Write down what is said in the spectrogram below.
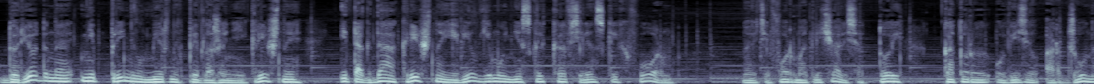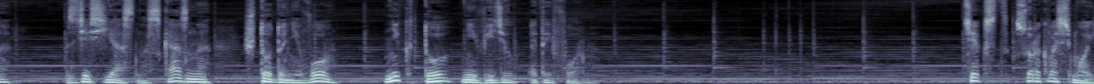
Дурьодана не принял мирных предложений Кришны, и тогда Кришна явил ему несколько вселенских форм. Но эти формы отличались от той, которую увидел Арджуна. Здесь ясно сказано, что до него никто не видел этой формы. Текст 48.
